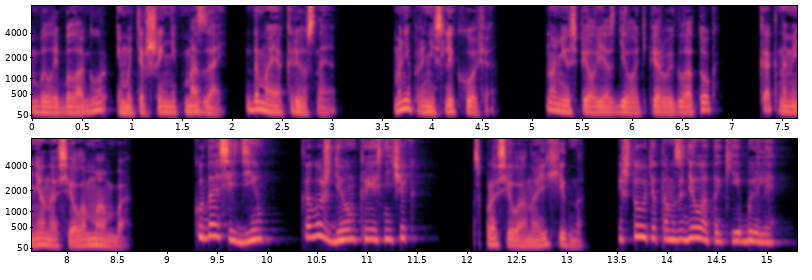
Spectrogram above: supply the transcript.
был и балагур, и матершинник Мазай, да моя крестная. Мне принесли кофе, но не успел я сделать первый глоток, как на меня насела мамба. «Куда сидим? Кого ждем, крестничек?» – спросила она ехидно. «И что у тебя там за дела такие были?»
